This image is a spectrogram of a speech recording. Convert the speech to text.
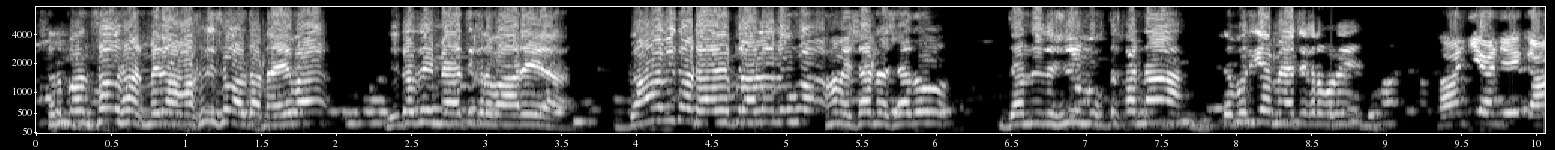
ਸਰਪੰਚ ਸਾਹਿਬ ਮੇਰਾ ਆਖਰੀ ਸਵਾਲ ਤੁਹਾਡਾ ਇਹ ਵਾ ਜਿੱਦਾਂ ਤੁਸੀਂ ਮੈਚ ਕਰਵਾ ਰਹੇ ਆ ਗਾਂ ਵੀ ਤੁਹਾਡਾ ਇਹ ਉਪਰਾਲਾ ਲਊਗਾ ਹਮੇਸ਼ਾ ਨਸ਼ਾ ਤੋਂ ਜਨਰੇਸ਼ਨ ਨੂੰ ਮੁਕਤ ਕਰਨਾ ਤੇ ਵਧੀਆ ਮੈਚ ਕਰਵਾਉਣੇ। ਹਾਂਜੀ ਹਾਂਜੀ ਗਾਂ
